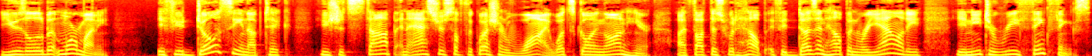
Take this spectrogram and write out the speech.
use a little bit more money. If you don't see an uptick, you should stop and ask yourself the question, why? What's going on here? I thought this would help. If it doesn't help in reality, you need to rethink things.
